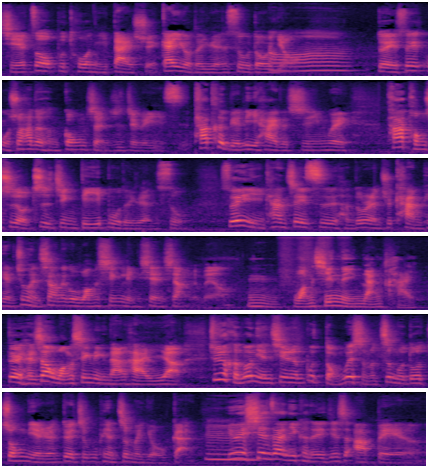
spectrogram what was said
节奏不拖泥带水，该有的元素都有。哦，对，所以我说它的很工整是这个意思。它特别厉害的是，因为它同时有致敬第一部的元素，所以你看这次很多人去看片，就很像那个王心凌现象，有没有？嗯，王心凌男孩，对，很像王心凌男孩一样，就是很多年轻人不懂为什么这么多中年人对这部片这么有感，嗯，因为现在你可能已经是阿伯了。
